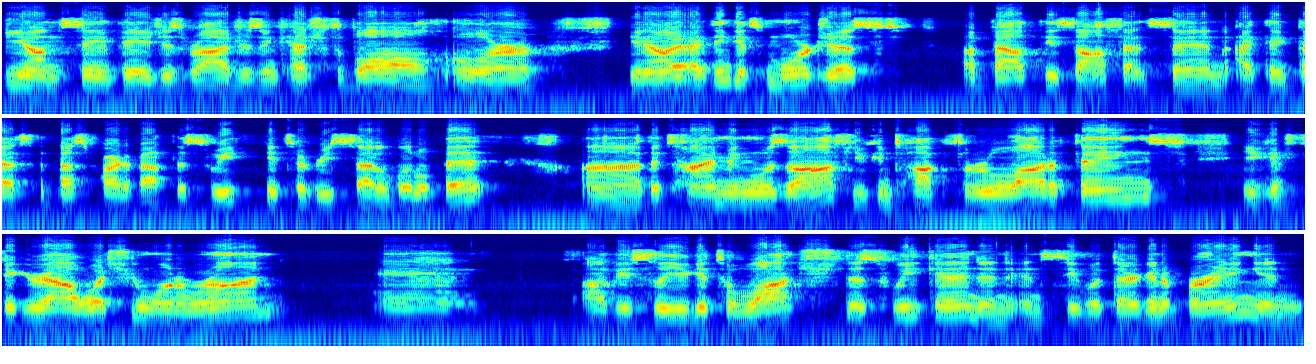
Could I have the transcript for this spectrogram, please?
be on the same page as Rodgers and catch the ball. Or, you know, I think it's more just about this offense. And I think that's the best part about this week. Get to reset a little bit. Uh, the timing was off. You can talk through a lot of things. You can figure out what you want to run. And obviously you get to watch this weekend and, and see what they're going to bring. And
